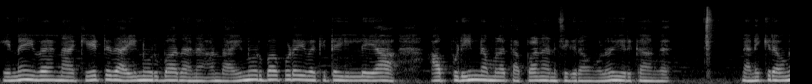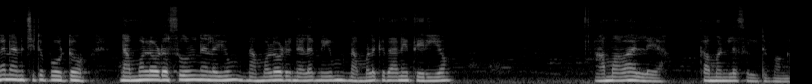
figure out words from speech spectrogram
என்ன இவ? நான் கேட்டது ஐநூறுரூபா தானே. அந்த ஐநூறுரூபா கூட இவகிட்ட இல்லையா? அப்படின்னு நம்மளை தப்பாக நினச்சிக்கிறவங்களும் இருக்காங்க. நினைக்கிறவங்க நினச்சிட்டு போட்டோம். நம்மளோட சூழ்நிலையும் நம்மளோட நிலைமையும் நம்மளுக்கு தானே தெரியும். ஆமாவா இல்லையா? கமெண்டில் சொல்லிட்டு போங்க.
